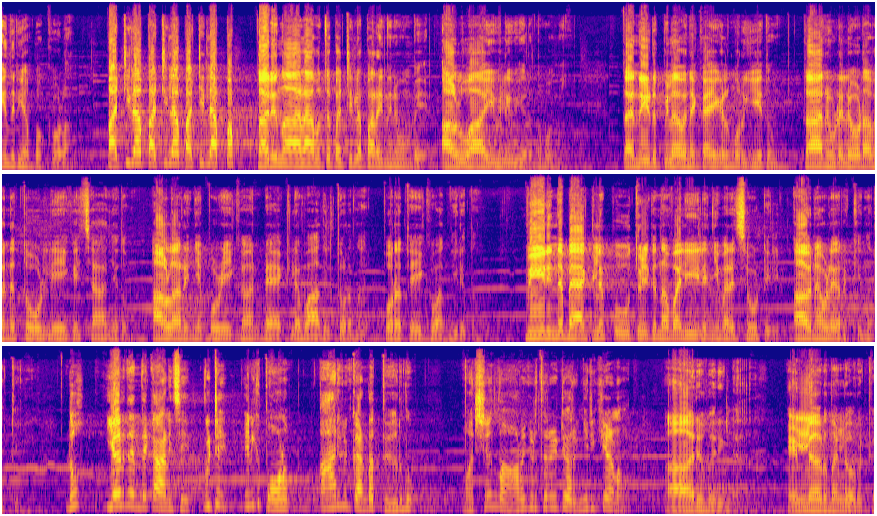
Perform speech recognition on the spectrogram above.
എന്നിട്ട് ഞാൻ പൊക്കോളാം. പറ്റില്ല പറ്റില്ല പറ്റില്ല താനു നാലാമത്തെ പറ്റില്ല പറയുന്നതിന് മുമ്പേ അവൾ വായുവിൽ ഉയർന്നു പൊങ്ങി. തന്റെ ഇടുപ്പിൽ അവന്റെ കൈകൾ മുറുകിയതും താൻ ഉടലോട് അവന്റെ തോളിലേക്ക് ചാഞ്ഞതും അവൾ അറിഞ്ഞപ്പോഴേക്കും അവൻ ബാക്കിലെ വാതിൽ തുറന്ന് പുറത്തേക്ക് വന്നിരുന്നു. വീടിന്റെ ബാക്കിലെ പൂത്തുൽക്കുന്ന വലിയ ഇലഞ്ഞിമര ചൂട്ടിൽ അവൻ അവളെ ഇറക്കി നിർത്തി. ഡോ ഇയാളിത് എന്താ കാണിച്ചേ? വിട്ടേ എനിക്ക് പോണം. ആരും കണ്ട തീർന്നു. മനുഷ്യൻ നാണം കിടത്താനായിട്ട് ഇറങ്ങിയിരിക്കുകയാണോ? ആരും വരില്ല. എല്ലാവരും നല്ല ഉറക്ക.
